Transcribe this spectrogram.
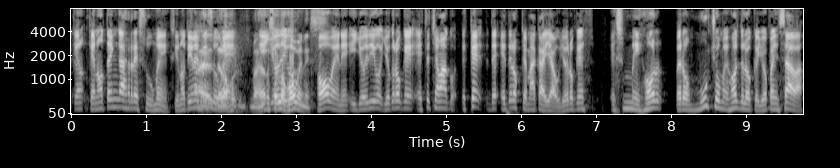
que, que no tengas resumen. Si no tienes Ah, resumen. los- yo son los digo, jóvenes. Jóvenes. Y yo digo, yo creo que este chamaco, es que de- es de los que me ha callado. Yo creo que es, es mejor, pero mucho mejor de lo que yo pensaba.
